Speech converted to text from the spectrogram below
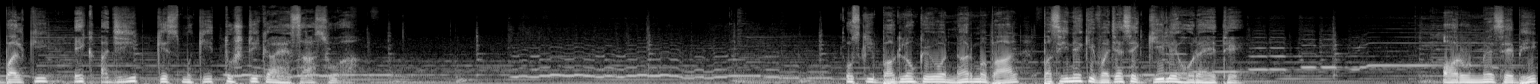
बल्कि एक अजीब किस्म की तुष्टि का एहसास हुआ। उसकी बगलों के वो नर्म बाल पसीने की वजह से गीले हो रहे थे और उनमें से भी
